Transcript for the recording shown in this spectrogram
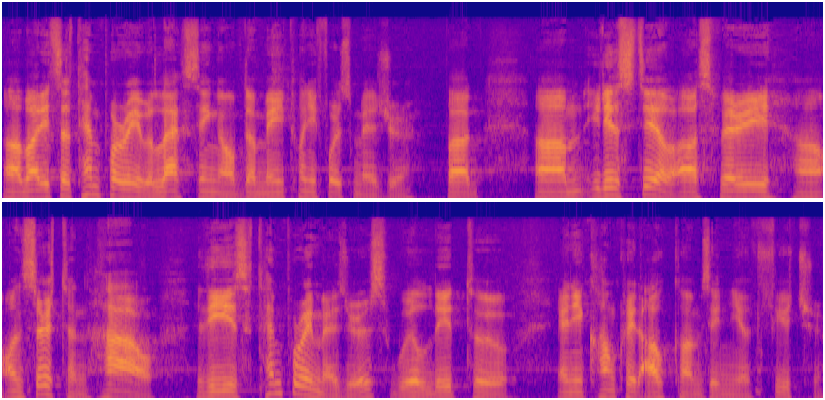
Uh, but it's a temporary relaxing of the May 21st measure. But um, it is still uh, very uh, uncertain how these temporary measures will lead to any concrete outcomes in near future.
